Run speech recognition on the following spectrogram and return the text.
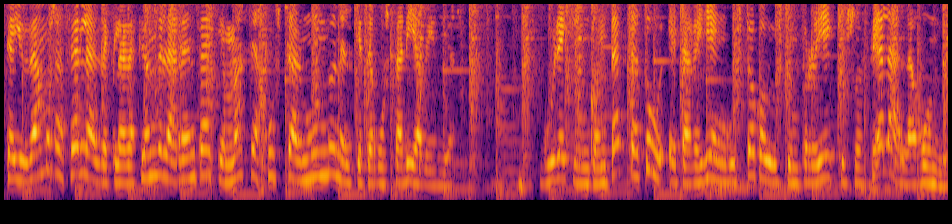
Te ayudamos a hacer la declaración de la renta que más se ajuste al mundo en el que te gustaría vivir. Gurekin kontaktatu eta gehien gustoko duzun proiektu soziala lagundu.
